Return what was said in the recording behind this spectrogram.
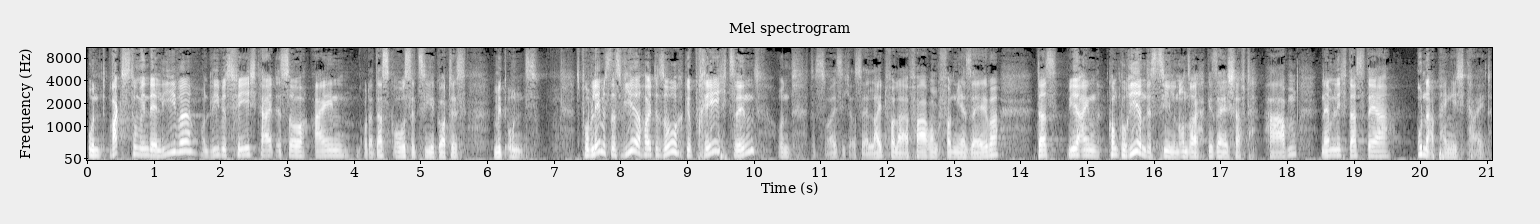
Und Wachstum in der Liebe und Liebesfähigkeit ist so ein oder das große Ziel Gottes mit uns. Das Problem ist, dass wir heute so geprägt sind, und das weiß ich aus sehr leidvoller Erfahrung von mir selber, dass wir ein konkurrierendes Ziel in unserer Gesellschaft haben, nämlich das der Unabhängigkeit,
